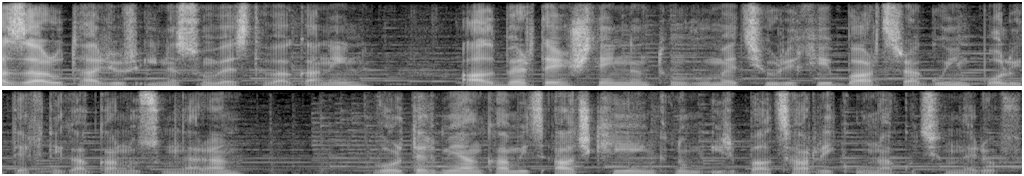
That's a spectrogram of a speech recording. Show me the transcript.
1896 թվականին Ալբերտ Էյնշտեյնն ընդունվում է Ցյուրիխի բարձրագույն պոլիտեխնիկական ուսումնարան, որտեղ միանգամից աչքի է ընկնում իր բացառիկ ունակություններով։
